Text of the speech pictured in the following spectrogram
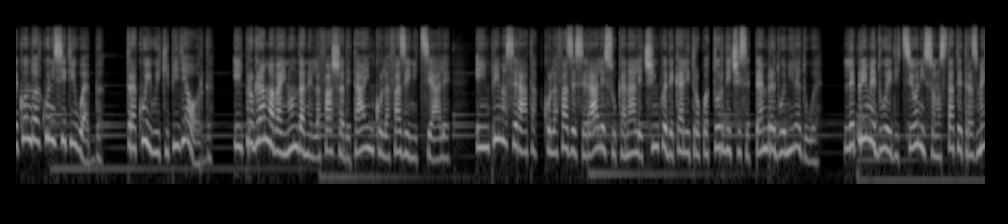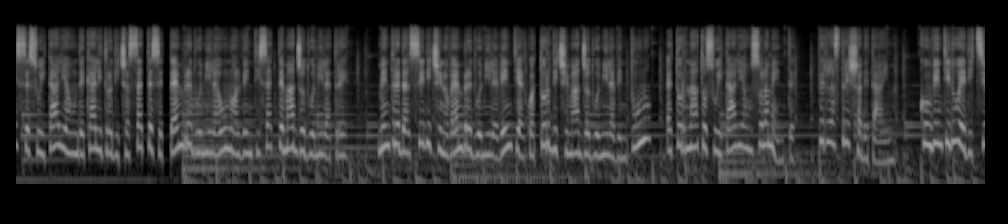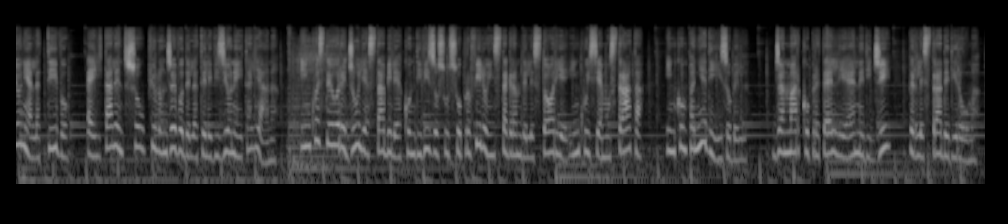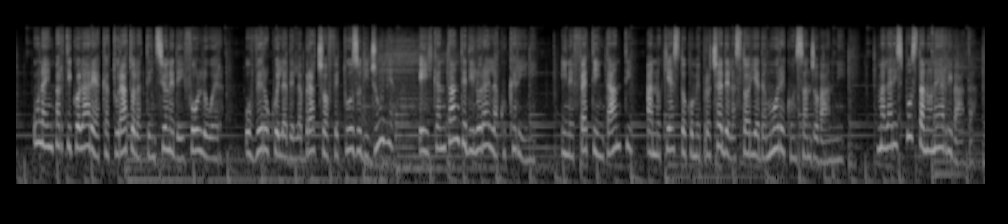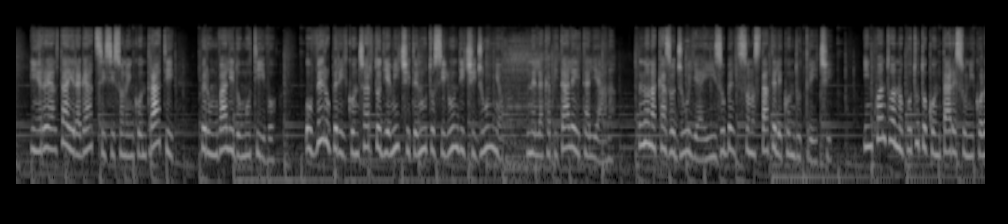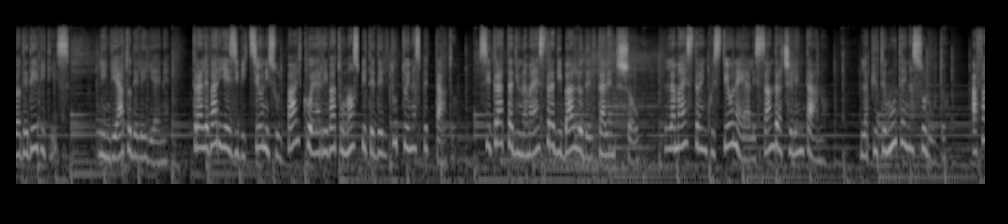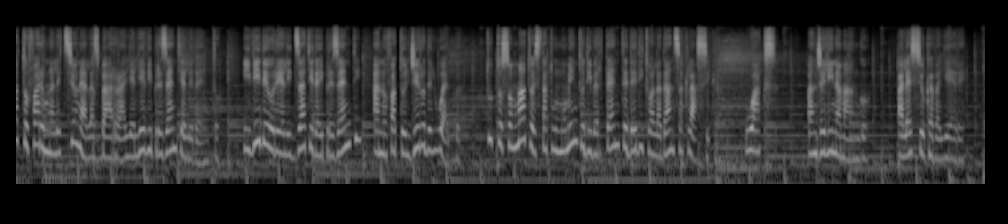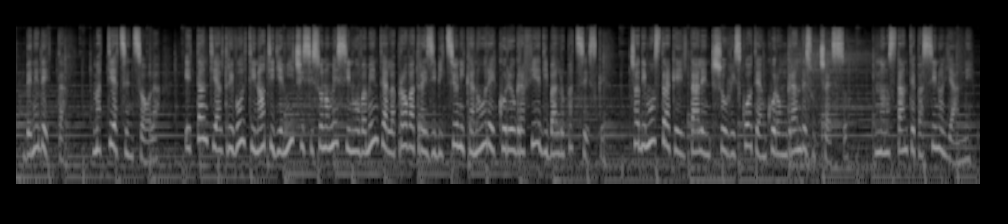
Secondo alcuni siti web, tra cui Wikipedia.org, il programma va in onda nella fascia The Time con la fase iniziale e in prima serata con la fase serale su canale 5 Decalitro 14 settembre 2002. Le prime due edizioni sono state trasmesse su Italia un decalitro 17 settembre 2001 al 27 maggio 2003, mentre dal 16 novembre 2020 al 14 maggio 2021 è tornato su Italia un solamente, per la striscia The Time. Con 22 edizioni all'attivo, è il talent show più longevo della televisione italiana. In queste ore Giulia Stabile ha condiviso sul suo profilo Instagram delle storie in cui si è mostrata, in compagnia di Isobel, Gianmarco Pretelli e NDG, per le strade di Roma. Una in particolare ha catturato l'attenzione dei follower, ovvero quella dell'abbraccio affettuoso di Giulia e il cantante di Lorella Cuccarini. In effetti in tanti hanno chiesto come procede la storia d'amore con San Giovanni. Ma la risposta non è arrivata. In realtà i ragazzi si sono incontrati per un valido motivo, ovvero per il concerto di amici tenutosi l'11 giugno nella capitale italiana. Non a caso Giulia e Isobel sono state le conduttrici, in quanto hanno potuto contare su Nicolò De Davitis, l'inviato delle Iene. Tra le varie esibizioni sul palco è arrivato un ospite del tutto inaspettato. Si tratta di una maestra di ballo del talent show. La maestra in questione è Alessandra Celentano, la più temuta in assoluto. Ha fatto fare una lezione alla sbarra agli allievi presenti all'evento. I video realizzati dai presenti hanno fatto il giro del web. Tutto sommato è stato un momento divertente dedito alla danza classica. Wax, Angelina Mango, Alessio Cavaliere, Benedetta, Mattia Zenzola e tanti altri volti noti di amici si sono messi nuovamente alla prova tra esibizioni canore e coreografie di ballo pazzesche. Ciò dimostra che il talent show riscuote ancora un grande successo, nonostante passino gli anni.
